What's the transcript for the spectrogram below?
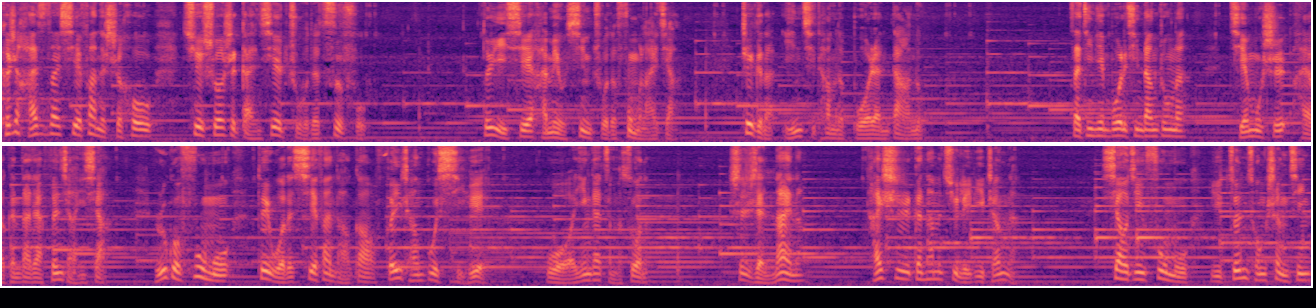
可是孩子在谢饭的时候却说是感谢主的赐福。对于一些还没有信主的父母来讲，这个呢引起他们的勃然大怒。在今天玻璃心当中呢，节目师还要跟大家分享一下，如果父母对我的谢饭祷告非常不喜悦，我应该怎么做呢？是忍耐呢，还是跟他们据理力争呢？孝敬父母与遵从圣经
